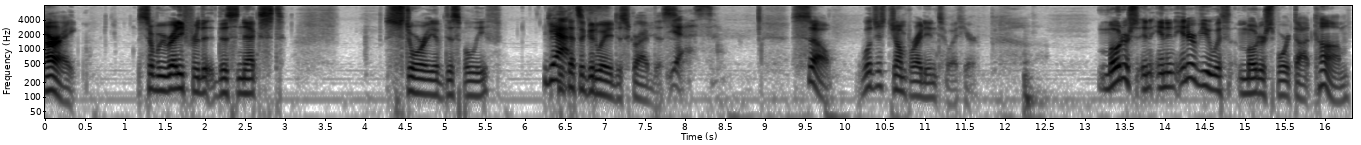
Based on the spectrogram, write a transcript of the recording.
All right, so we ready for the, this next story of disbelief? I Yeah. think that's a good way to describe this. Yes. So we'll just jump right into it here. Motors in, in an interview with motorsport.com,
